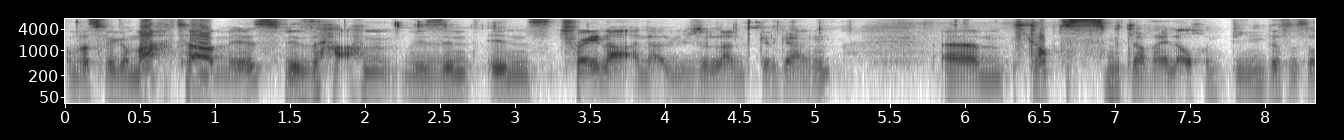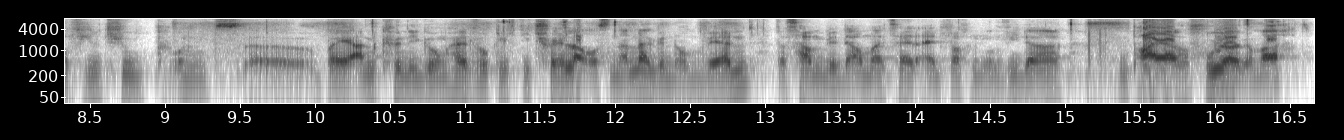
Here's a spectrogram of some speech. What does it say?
Und was wir gemacht haben ist, wir, haben, wir sind ins Trailer-Analyseland gegangen. Ähm, ich glaube, das ist mittlerweile auch ein Ding, dass es auf YouTube und äh, bei Ankündigungen halt wirklich die Trailer auseinandergenommen werden. Das haben wir damals halt einfach nur wieder ein paar Jahre früher gemacht.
